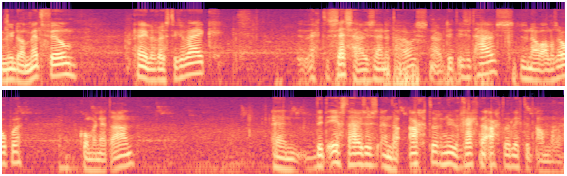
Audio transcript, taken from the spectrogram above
Nu dan met film. Hele rustige wijk. Echt zes huizen zijn het trouwens. Nou, dit is het huis. Doe nou alles open. Kom er net aan. En dit eerste huis is en daarachter, nu recht naar achter, ligt het andere.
